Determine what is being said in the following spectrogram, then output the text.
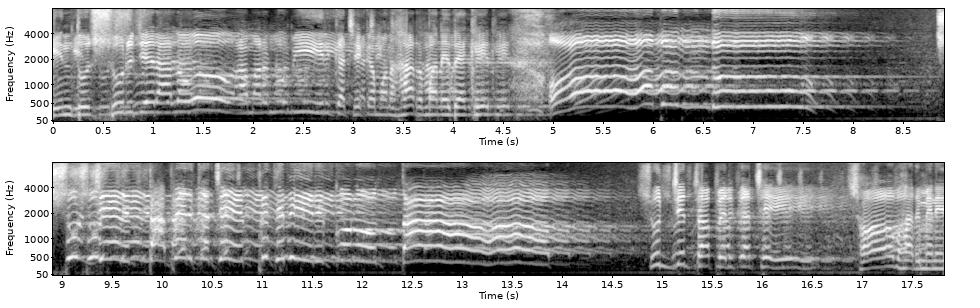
কিন্তু সূর্যের আলো আমার নবীর কাছে কেমন হার মানে দেখেন ও বন্ধু, সূর্যের তাপের কাছে পৃথিবীর কোন সূর্যের তাপের কাছে সব হার মেনে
